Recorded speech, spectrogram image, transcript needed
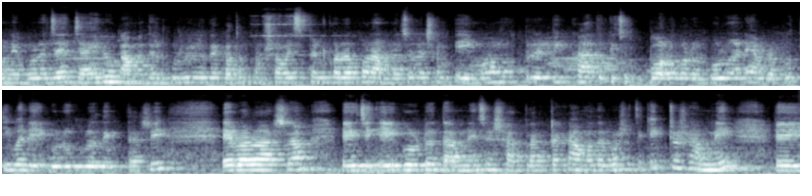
মনে পড়ে যায়। যাই হোক, আমাদের গরুর সাথে কতক্ষণ সময় স্পেন্ড করার পর আমরা চলে আসলাম এই মোহাম্মদপুরের বিখ্যাত কিছু বড় বড় গরু আনে। আমরা প্রতিবার এই গরুগুলো দেখতে আসি। এবারও আসলাম। এই যে এই গরুটার দাম নিয়েছে সাত লাখ টাকা। আমাদের বাসা থেকে একটু সামনেই এই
